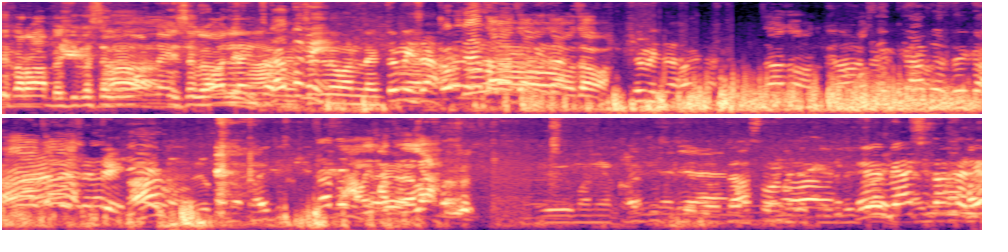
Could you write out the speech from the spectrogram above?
ते करा अभ्यास हे सगळं ऑनलाईन सगळं ऑनलाईन ऑनलाईन जा चाललंय, तुम्ही. सगळं ऑनलाईन तुम्ही जा करू द्या जावा आम्हाला जावा जावा जावा तुम्ही जा जा, जावा. किती अभ्यास आहे का? हा, जा, अभ्यास आहे. हा? आम्ही म्हाताऱ्याला. ए, मी अशी जाणार आहे.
